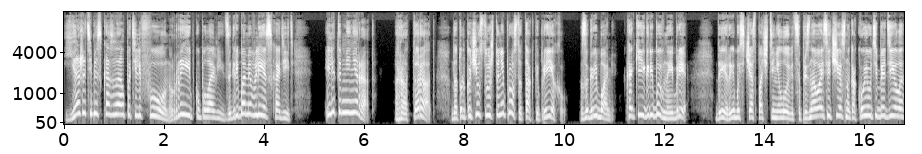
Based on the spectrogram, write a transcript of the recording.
«Я же тебе сказал по телефону, рыбку половить, за грибами в лес сходить. Или ты мне не рад?» «Рад-то рад. Да только чувствую, что не просто так ты приехал. За грибами. Какие грибы в ноябре? Да и рыба сейчас почти не ловится. Признавайся честно, какое у тебя дело?»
